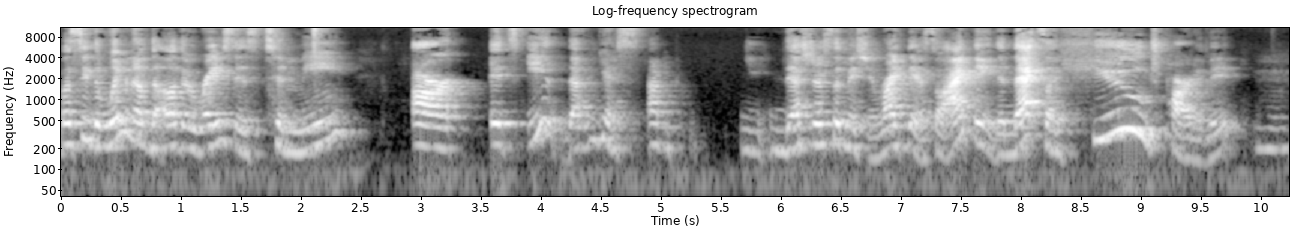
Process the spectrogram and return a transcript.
But see, the women of the other races, to me, are it's easy. Yes, I'm. That's your submission right there. So I think that that's a huge part of it Mhm.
